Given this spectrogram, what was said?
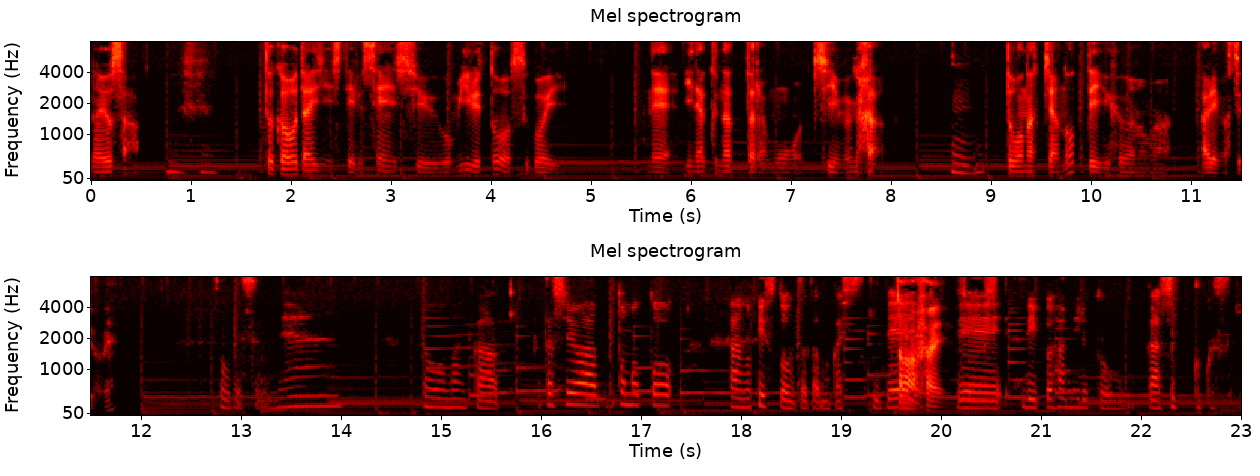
の良さうんとかを大事にしている選手を見るとすごいねいなくなったらもうチームがどうなっちゃうのっていう不安はありますよね。そうですよね。そう、なんか、私はもともと、あの、ピストンズが昔好きで、あはい。で、リップ・ハミルトンがすっごく好き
